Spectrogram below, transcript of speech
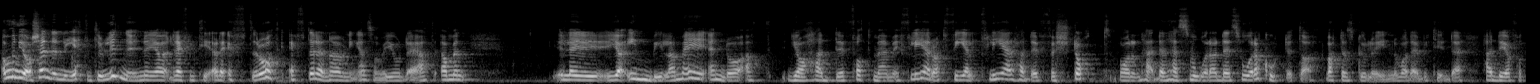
Ja, men jag kände det jättetydligt nu när jag reflekterade efteråt, efter den övningen som vi gjorde, att ja men eller jag inbillar mig ändå att jag hade fått med mig fler och att fel, fler hade förstått vad den här, den här svåra, det svåra kortet då, vart den skulle in och vad det betydde. Hade jag fått,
